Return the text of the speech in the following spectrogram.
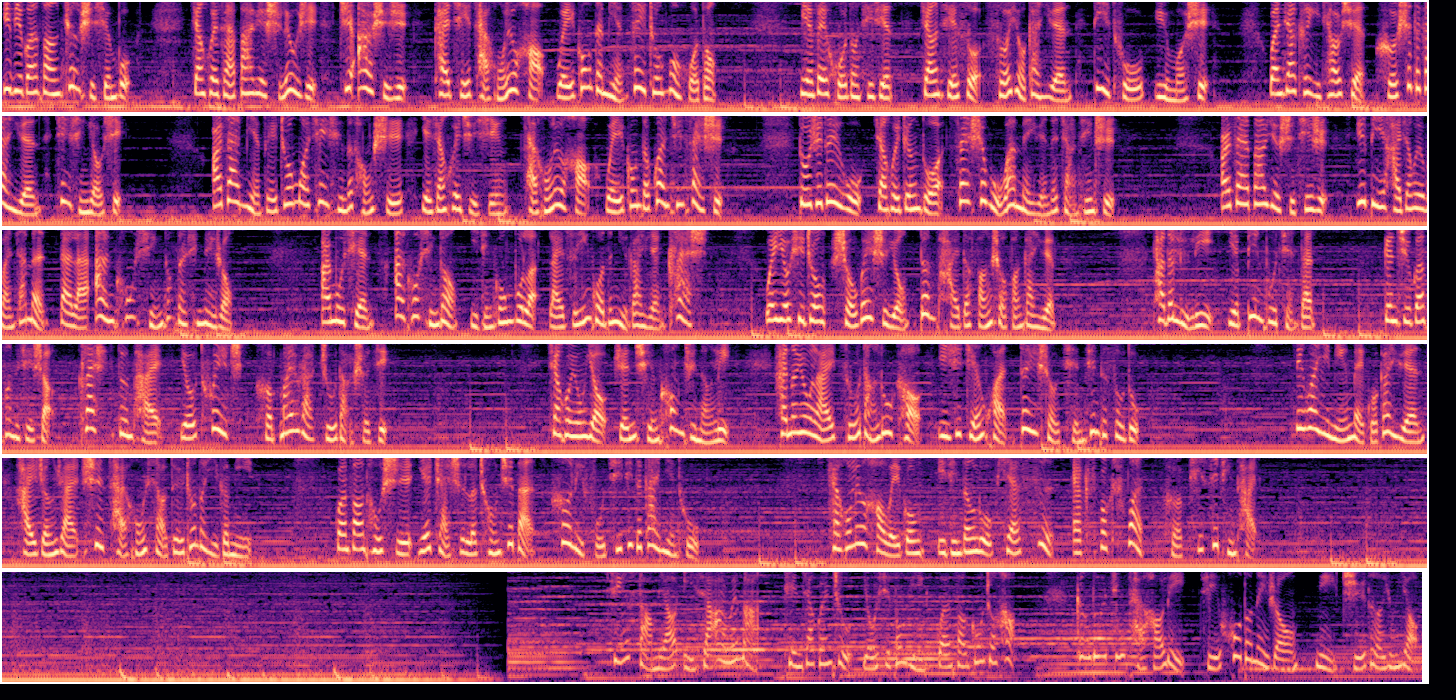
育碧官方正式宣布，将会在八月十六日至二十日开启彩虹六号围攻的免费周末活动。免费活动期间将解锁所有干员、地图与模式，玩家可以挑选合适的干员进行游戏。而在免费周末进行的同时，也将会举行彩虹六号围攻的冠军赛事，多支队伍将会争夺三十五万美元的奖金池。而在八月十七日，育碧还将为玩家们带来《暗空行动》的新内容。而目前，《暗空行动》已经公布了来自英国的女干员 Clash，为游戏中首位使用盾牌的防守方干员。她的履历也并不简单。根据官方的介绍，Clash 的盾牌由 Twitch 和 Myra 主导设计，将会拥有人群控制能力，还能用来阻挡路口以及减缓对手前进的速度。另外一名美国干员还仍然是彩虹小队中的一个谜。官方同时也展示了重置版赫里弗基地的概念图。彩虹六号围攻已经登陆 PS4、Xbox One 和 PC 平台。请扫描以下二维码，添加关注“游戏风云”官方公众号，更多精彩好礼及互动内容，你值得拥有。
